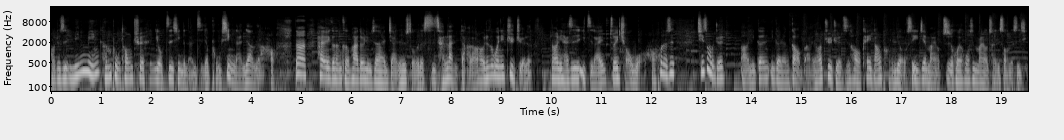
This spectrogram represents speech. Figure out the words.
哦，就是明明很普通却很有自信的男子叫普信男这样子啦哈。那还有一个很可怕，对女生来讲就是所谓的死缠烂打，然后就是为你拒绝了，然后你还是一直来追求我哈，或者是。其实我觉得，呃，你跟一个人告白，然后拒绝之后，可以当朋友，是一件蛮有智慧或是蛮有成熟的事情。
